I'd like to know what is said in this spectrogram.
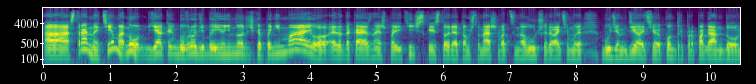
А, странная тема, ну, я как бы вроде бы ее немножечко понимаю, это такая, знаешь, политическая история о том, что наша вакцина лучше, давайте мы будем делать контрпропаганду,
